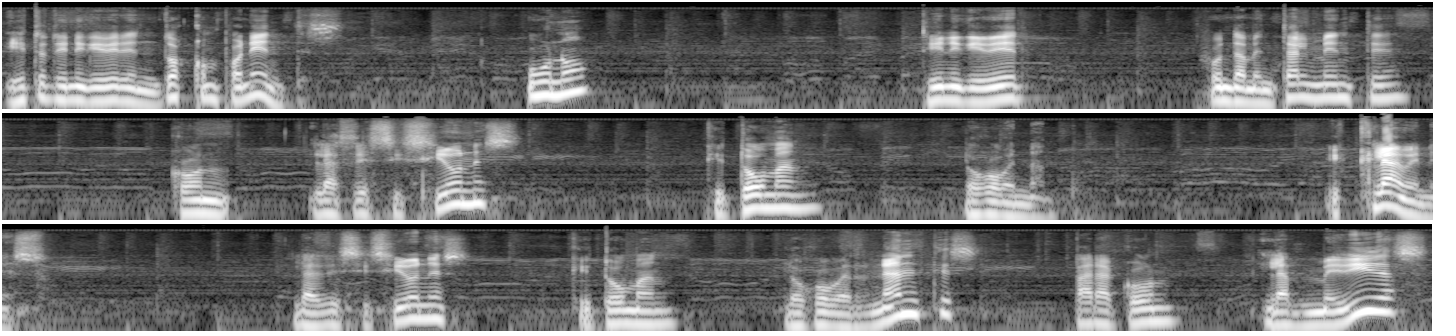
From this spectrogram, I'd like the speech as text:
Y esto tiene que ver en dos componentes. Uno, tiene que ver fundamentalmente con las decisiones que toman los gobernantes. Es clave en eso. Las decisiones que toman los gobernantes para con las medidas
